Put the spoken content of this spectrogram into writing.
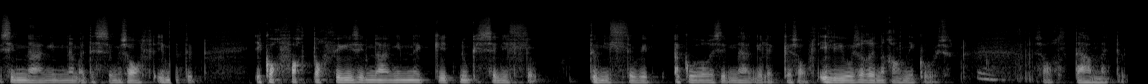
синнаангиннама тассама соорл иматут икорфарторфигисиннаангиннаккит нукиссаниллу туниллугит акуерисиннаангилакка соорл илиусеринеқарникуусут соорл тааматут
